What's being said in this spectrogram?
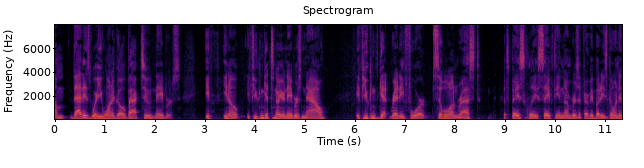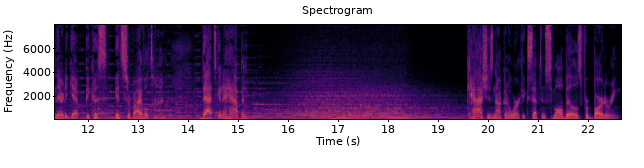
um, that is where you want to go back to neighbors. If you know if you can get to know your neighbors now, if you can get ready for civil unrest, it's basically safety in numbers. If everybody's going in there to get because it's survival time, that's going to happen. cash is not going to work except in small bills for bartering.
